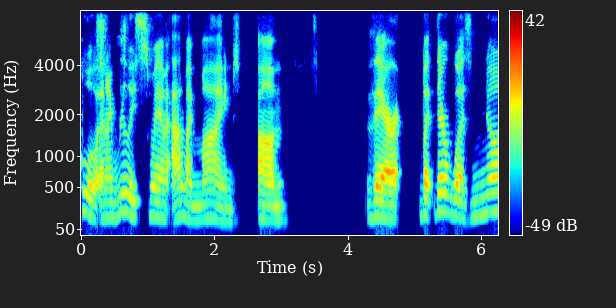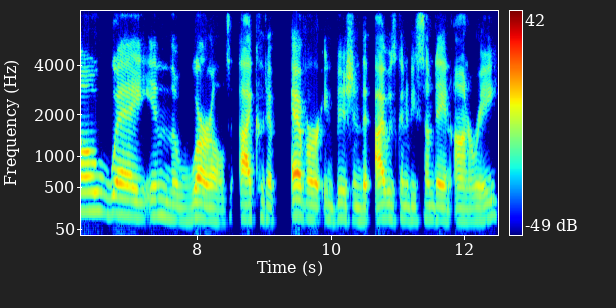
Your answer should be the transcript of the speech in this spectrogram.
pool and I really swam out of my mind um, there. But there was no way in the world I could have ever envisioned that I was going to be someday an honoree.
